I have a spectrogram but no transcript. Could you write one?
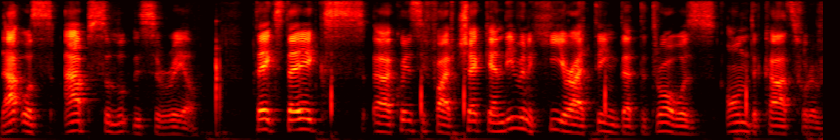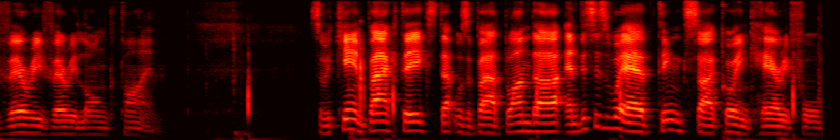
That was absolutely surreal. Takes, takes, uh, queen c5 check, and even here I think that the draw was on the cards for a very, very long time. So we came back takes. That was a bad blunder. And this is where things are going hairy for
